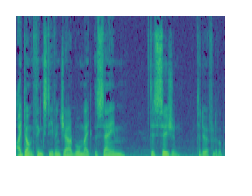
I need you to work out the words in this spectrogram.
I don't think Steven Gerrard will make the same decision to do it for Liverpool.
